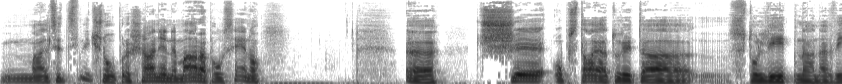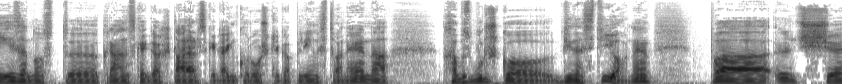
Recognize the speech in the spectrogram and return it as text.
malce cinično vprašanje, ne mara pa vseeno. E, če obstaja torej ta stoletna navezanost e, kranskega, štajerskega in koroškega plemstva ne, na Habsburško dinastijo, ne, pa če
